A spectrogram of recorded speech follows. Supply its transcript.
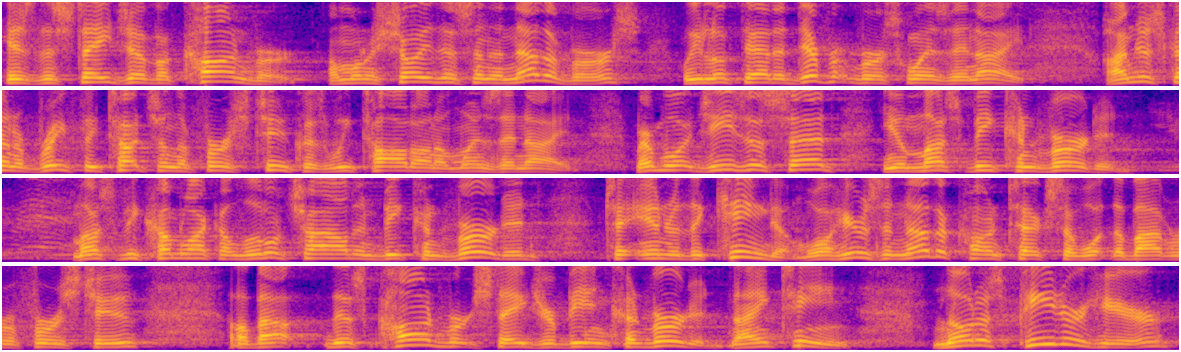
is the stage of a convert. I'm going to show you this in another verse. We looked at a different verse Wednesday night. I'm just going to briefly touch on the first two because we taught on them Wednesday night. Remember what Jesus said? You must be converted. Must become like a little child and be converted to enter the kingdom. Well, here's another context of what the Bible refers to about this convert stage or being converted. 19. Notice Peter here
